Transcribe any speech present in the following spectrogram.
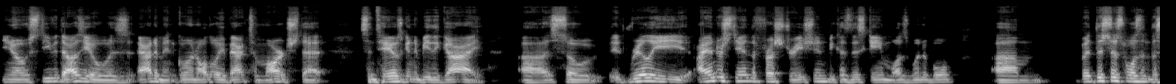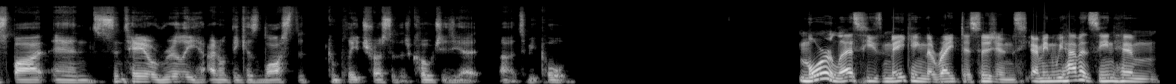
you know, Steve Addazio was adamant going all the way back to March that Centeio is going to be the guy. Uh, so it really, I understand the frustration because this game was winnable. Um, but this just wasn't the spot. And Centeio really, I don't think, has lost the complete trust of the coaches yet uh, to be pulled. More or less, he's making the right decisions. I mean, we haven't seen him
